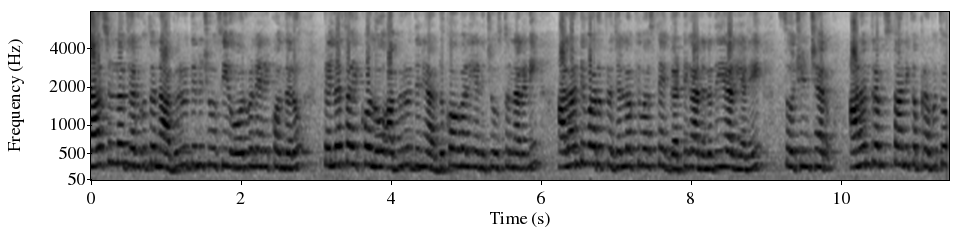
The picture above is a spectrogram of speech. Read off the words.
రాష్ట్రంలో జరుగుతున్న అభివృద్ధిని చూసి ఓర్వలేని కొందరు పిల్ల సైకోలు అభివృద్ధిని అడ్డుకోవాలి అని చూస్తున్నారని అలాంటి వారు ప్రజల్లోకి వస్తే గట్టిగా నిలదీయాలి అని సూచించారు. అనంతరం స్థానిక ప్రభుత్వ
